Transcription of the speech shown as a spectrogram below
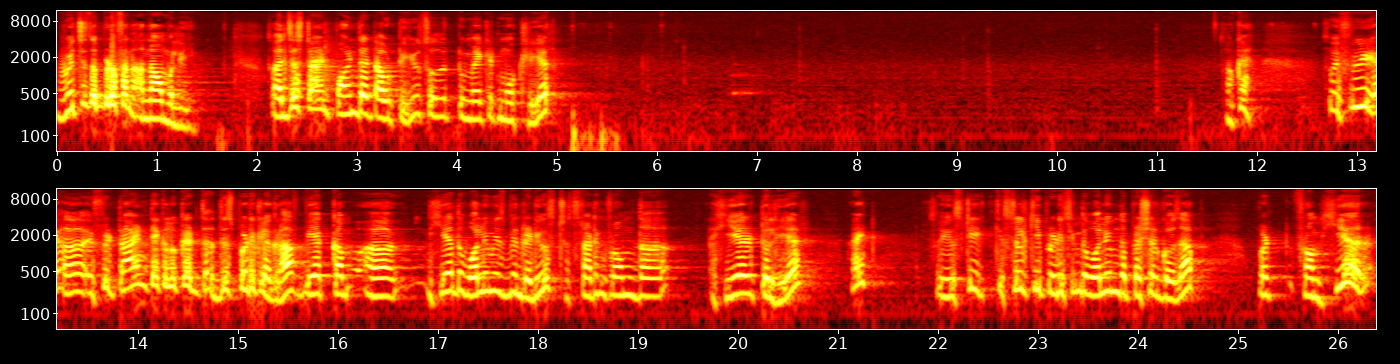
which is a bit of an anomaly. So, I will just try and point that out to you so that to make it more clear. Okay. So, if we uh, if we try and take a look at the, this particular graph we have come uh, here the volume has been reduced starting from the here till here right so, you still, still keep reducing the volume the pressure goes up, but from here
